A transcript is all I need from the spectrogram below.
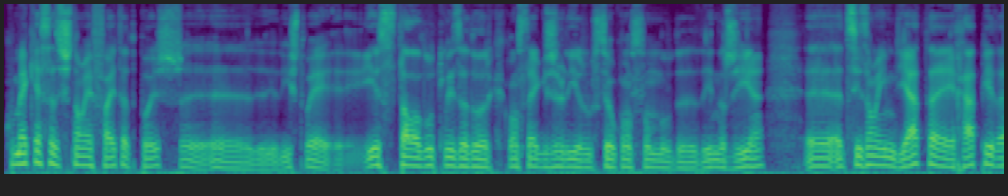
como é que essa gestão é feita depois? Uh, isto é, esse tal utilizador que consegue gerir o seu consumo de, de energia, uh, a decisão decisão é imediata, é rápida?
